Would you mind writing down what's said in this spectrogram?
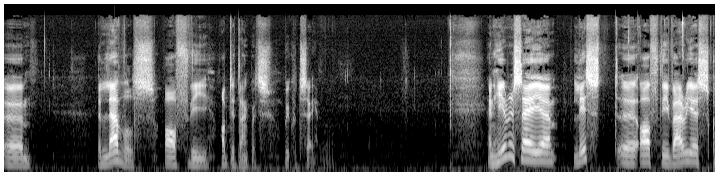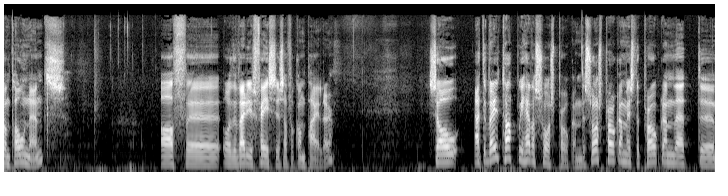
um, levels of the object language, we could say. And here is a um, list uh, of the various components of uh, or the various phases of a compiler. So at the very top we have a source program. The source program is the program that uh,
